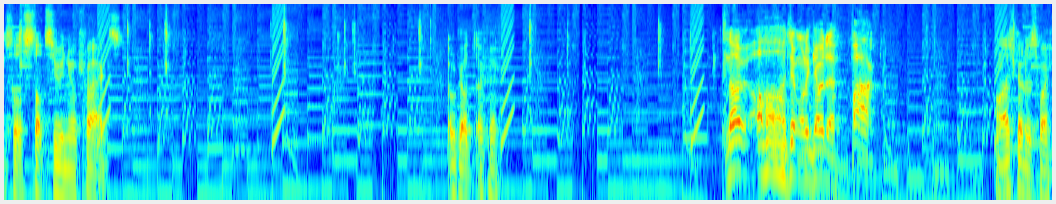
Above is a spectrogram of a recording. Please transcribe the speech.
it sort of stops you in your tracks. Oh god, okay. No! Oh, I didn't want to go there. Fuck! Oh, let's go this way.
